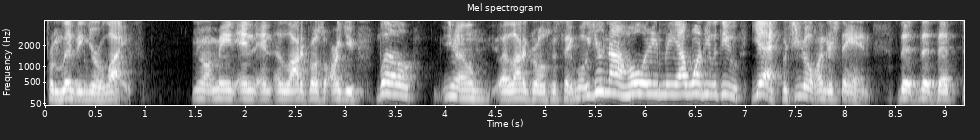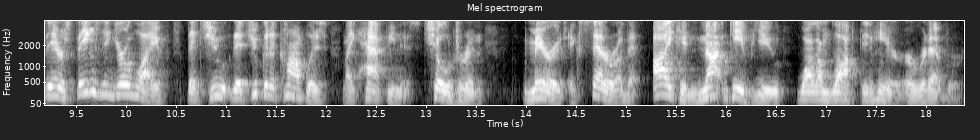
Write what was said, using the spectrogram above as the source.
from living your life. You know what I mean? And and a lot of girls will argue, well, you know, a lot of girls would say, well, you're not holding me. I want to be with you. Yes, but you don't understand. that the, the there's things in your life that you that you could accomplish, like happiness, children, marriage, etc., that I cannot give you while I'm locked in here or whatever.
